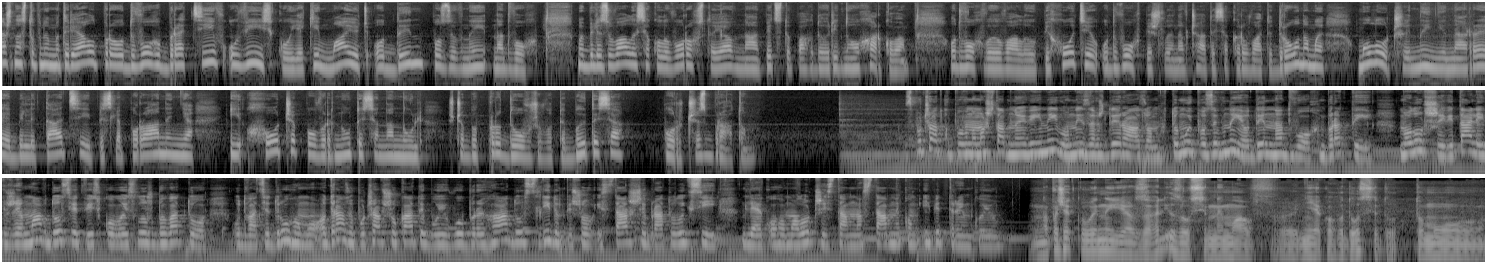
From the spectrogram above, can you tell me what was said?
Наш наступний матеріал про двох братів у війську, які мають один позивний на двох. Мобілізувалися, коли ворог стояв на підступах до рідного Харкова. Удвох воювали у піхоті, удвох пішли навчатися керувати дронами. Молодший нині на реабілітації після поранення і хоче повернутися на нуль, щоб продовжувати битися поруч із братом. З початку повномасштабної війни вони завжди разом, тому й позивний один на двох брати. Молодший Віталій вже мав досвід військової служби в АТО. У 22-му одразу почав шукати бойову бригаду. Слідом пішов і старший брат Олексій, для якого молодший став наставником і підтримкою. На початку війни я взагалі зовсім не мав е, ніякого досвіду, тому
